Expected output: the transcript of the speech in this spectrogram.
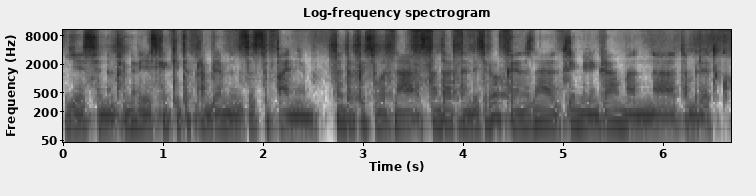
если, например, есть какие-то проблемы с засыпанием. Ну, допустим, вот на стандартная дозировка, я знаю, 3 миллиграмма на таблетку.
